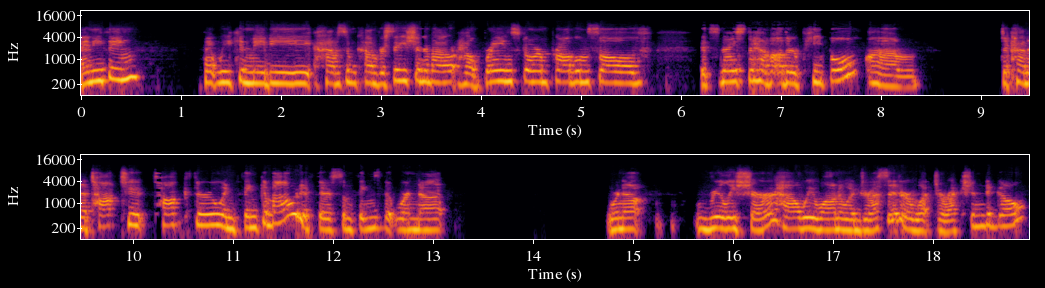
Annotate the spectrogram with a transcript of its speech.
anything? that we can maybe have some conversation about, help brainstorm, problem solve. It's nice to have other people um, to kind of talk to talk through and think about if there's some things that we're not we're not really sure how we want to address it or what direction to go.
